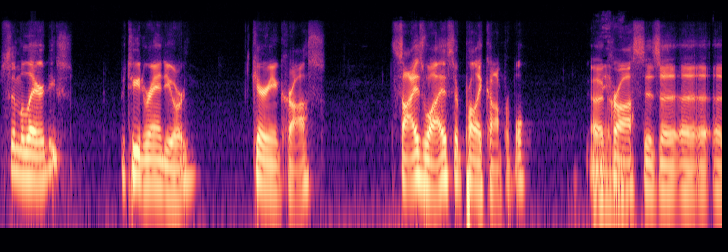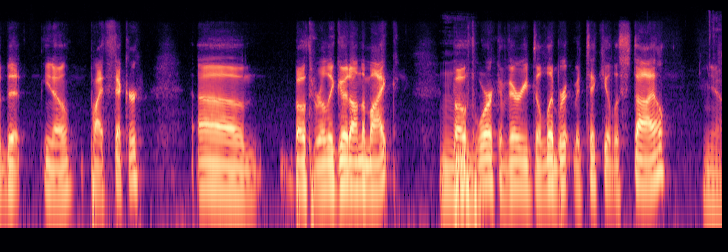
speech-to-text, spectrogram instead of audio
similarities between Randy Orton, Karrion Kross. Size wise, they're probably comparable. Uh, Kross is a, a a bit, you know, probably thicker. Um, both really good on the mic. Mm-hmm. Both work a very deliberate, meticulous style. yeah.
